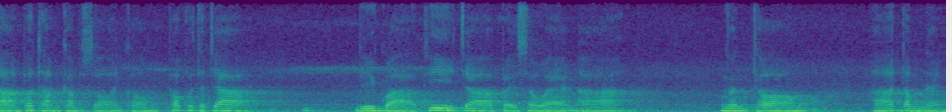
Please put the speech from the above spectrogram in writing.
ตามพระธรรมคำสอนของพระพุทธเจ้า ดีกว่าที่จะไปแสวงหา เงินทอง หาตำแหน่ง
